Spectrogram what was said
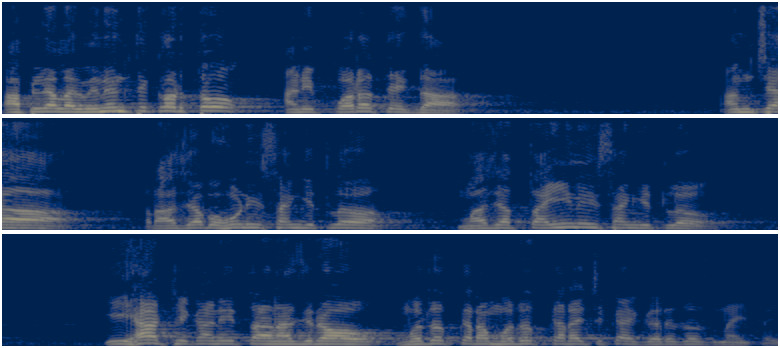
आपल्याला विनंती करतो आणि परत एकदा आमच्या राजाभाऊनी सांगितलं माझ्या ताईने सांगितलं की ह्या ठिकाणी तानाजीराव मदत करा मदत करायची काय गरजच नाही ताई.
